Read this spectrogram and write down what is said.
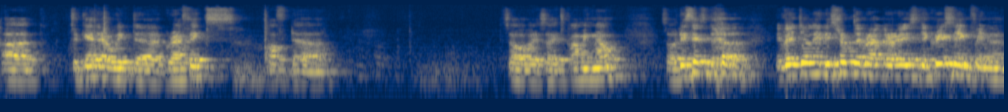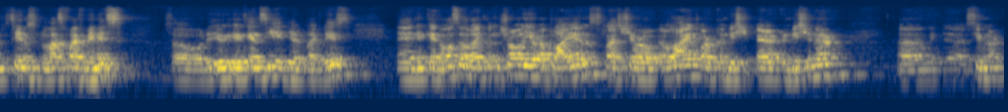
uh, together with the graphics of the so, so it's coming now. So this is the eventually the temperature is decreasing in, since the last five minutes. So you, you can see it like this. And you can also like control your appliance like your light or condition, air conditioner uh, with a similar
